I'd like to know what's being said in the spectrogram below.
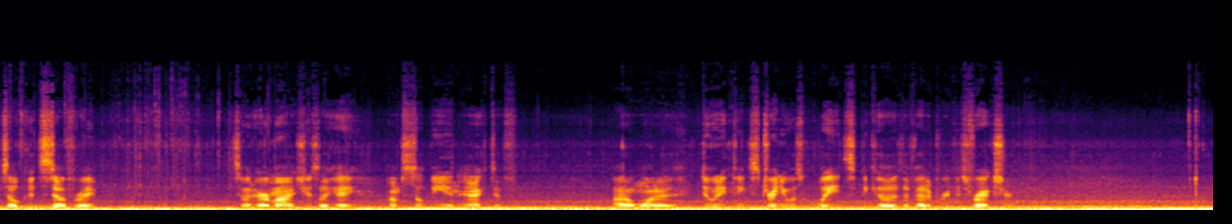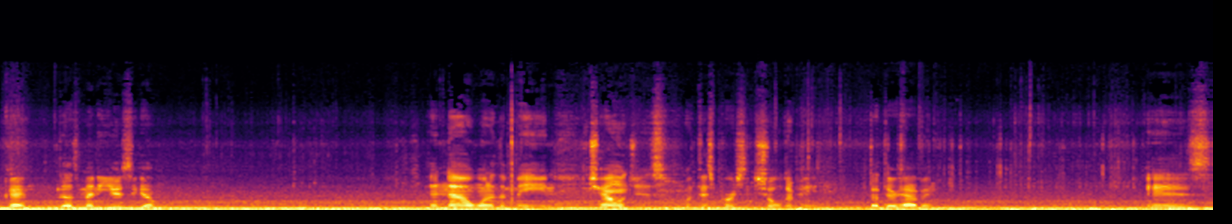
it's all good stuff, right? So in her mind, she was like, hey, I'm still being active. I don't want to do anything strenuous with weights because I've had a previous fracture. Okay, that was many years ago. And now, one of the main challenges with this person's shoulder pain that they're having is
